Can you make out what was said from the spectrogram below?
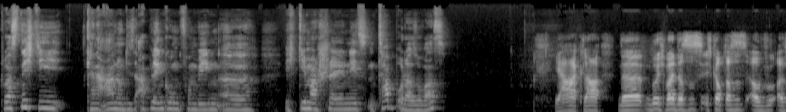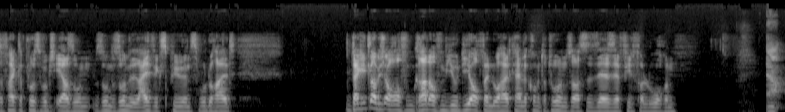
Du hast nicht die, keine Ahnung, diese Ablenkung von wegen, äh, ich gehe mal schnell den nächsten Tab oder sowas. Ja, klar. Ne, nur ich meine, das ist, ich glaube, das ist, also Fight Club ist wirklich eher so, ein, so, so eine Live-Experience, wo du halt, da geht, glaube ich, auch gerade auf dem VOD, auch wenn du halt keine Kommentatoren und so hast, sehr, sehr viel verloren. Ja.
